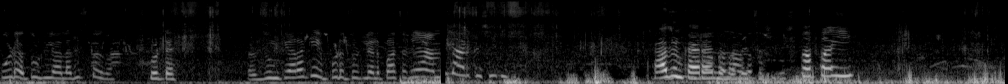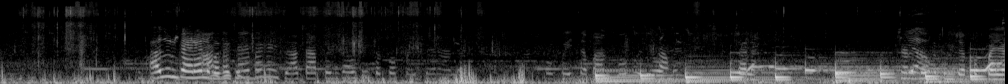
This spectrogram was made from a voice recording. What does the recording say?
पुढं तुटलेला दिसतोय का? कुठे? झुम केला की पुढं तुटलेलं पाच अजून काय राहिलं बघायचं? पप्पाई अजून काय राहिलं काय बघायचं? बघायचं? आता आपण जाऊ तिथं पपईचा राहणार. पपईचा बाग बघू. चला. चला बघू तुमच्या पप्पाया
